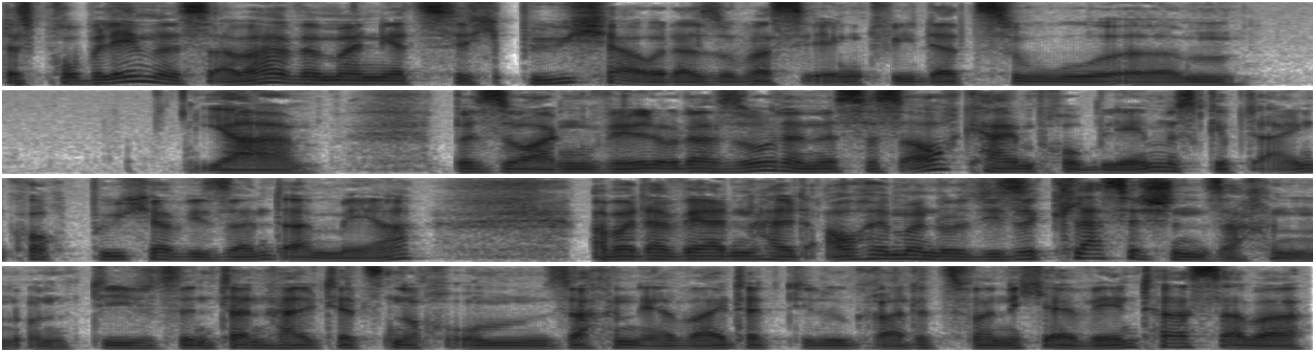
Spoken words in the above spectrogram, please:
Das Problem ist aber, wenn man jetzt sich Bücher oder sowas irgendwie dazu ähm, ja, besorgen will oder so, dann ist das auch kein Problem. Es gibt Einkochbücher wie Sand am Meer, aber da werden halt auch immer nur diese klassischen Sachen und die sind dann halt jetzt noch um Sachen erweitert, die du gerade zwar nicht erwähnt hast, aber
